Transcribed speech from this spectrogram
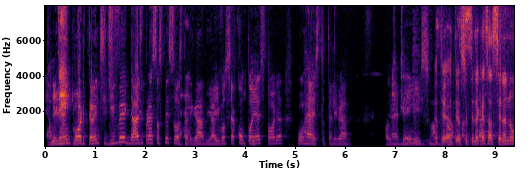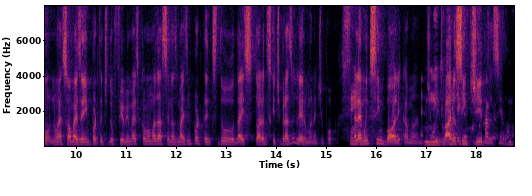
é um ele é importante de verdade para essas pessoas, tá É. ligado? E aí você acompanha a história, o resto, tá ligado? Pode É crer. bem isso. eu tenho, eu tenho certeza que essa cena não, não é só mais importante do filme, mas como uma das cenas mais importantes do, da história do skate brasileiro, mano. É, Tipo, Sim. ela é muito simbólica, mano. É tipo, muito. em vários Formiga é sentidos, assim. mano.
